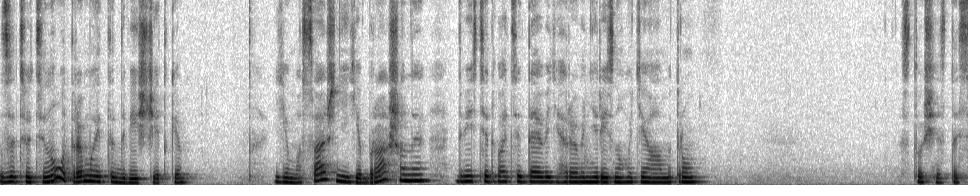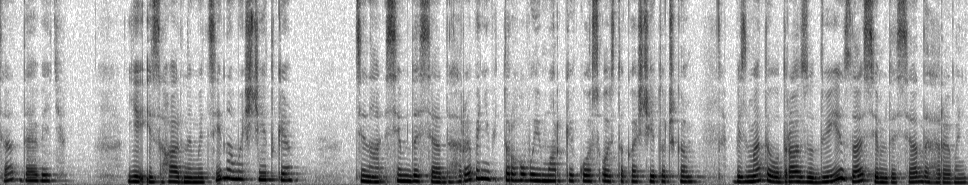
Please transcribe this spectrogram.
За цю ціну отримуєте дві щітки. Є масажні, є брашани 229 гривень різного діаметру. 169. Є із гарними цінами щітки. Ціна 70 гривень від торгової марки Кос. Ось така щіточка. Візьмете одразу дві за 70 гривень.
